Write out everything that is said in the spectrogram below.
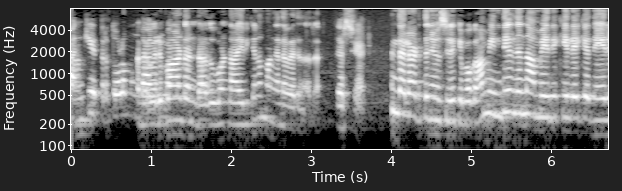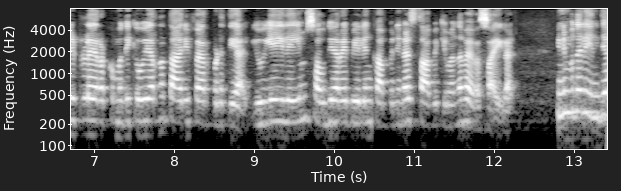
സംഖ്യ എത്രത്തോളം ഒരുപാടുണ്ട്. അതുകൊണ്ടായിരിക്കണം അങ്ങനെ വരുന്നത്. തീർച്ചയായിട്ടും. എന്തായാലും അടുത്ത ന്യൂസിലേക്ക് പോകാം. ഇന്ത്യയിൽ നിന്ന് അമേരിക്കയിലേക്ക് നേരിട്ടുള്ള ഇറക്കുമതിക്ക് ഉയർന്ന താരിഫ് ഏർപ്പെടുത്തിയാൽ യു എയിലെയും സൗദി അറേബ്യയിലെയും കമ്പനികൾ സ്ഥാപിക്കുമെന്ന് വ്യവസായികൾ. ഇനി മുതൽ ഇന്ത്യ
